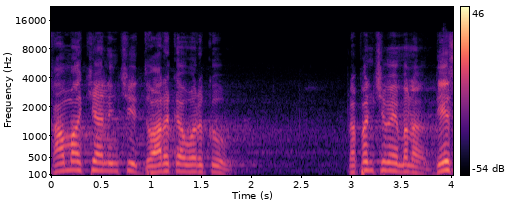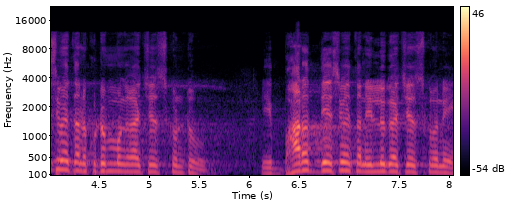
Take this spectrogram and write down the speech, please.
కామాఖ్య నుంచి ద్వారకా వరకు ప్రపంచమే మన దేశమే తన కుటుంబంగా చేసుకుంటూ ఈ భారతదేశమే తన ఇల్లుగా చేసుకొని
